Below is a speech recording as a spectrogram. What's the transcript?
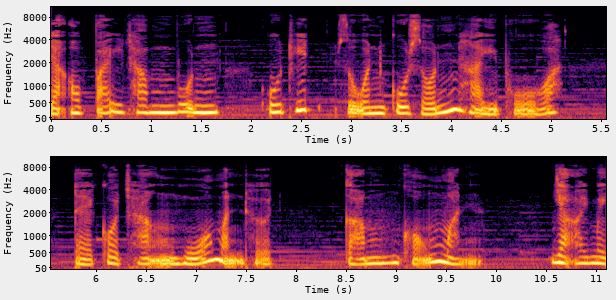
จะเอาไปทำบุญ อุทิศส่วนกุศลให้ผัว แต่ก็ช่างหัวมันเถิด กรรมของมันยายไม่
